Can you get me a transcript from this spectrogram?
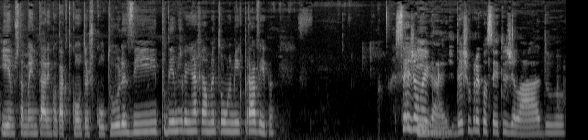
íamos também estar em contacto com outras culturas e podíamos ganhar realmente um amigo para a vida. Sejam E- legais, deixa o preconceito de lado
